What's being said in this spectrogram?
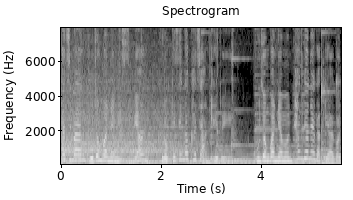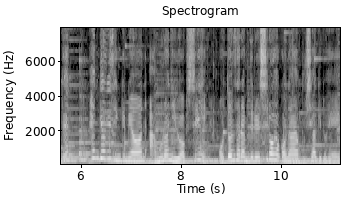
하지만 고정관념이 있으면 그렇게 생각하지 않게 돼. 고정관념은 편견을 갖게 하거든. 편견이 생기면 아무런 이유 없이 어떤 사람들을 싫어하거나 무시하기도 해.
